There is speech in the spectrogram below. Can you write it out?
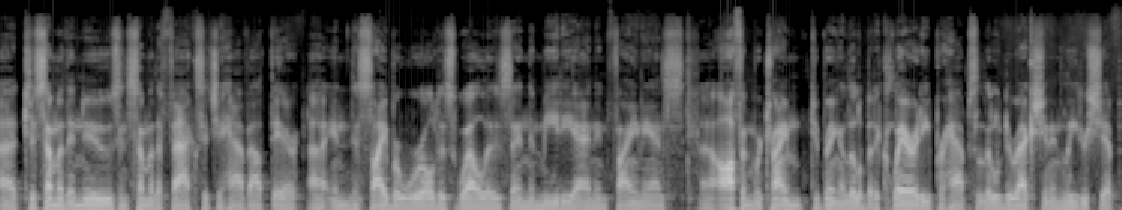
uh, to some of the news and some of the facts that you have out there uh, in the cyber world as well as in the media and in finance. Uh, often we're trying to bring a little bit of clarity, perhaps a little direction and leadership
